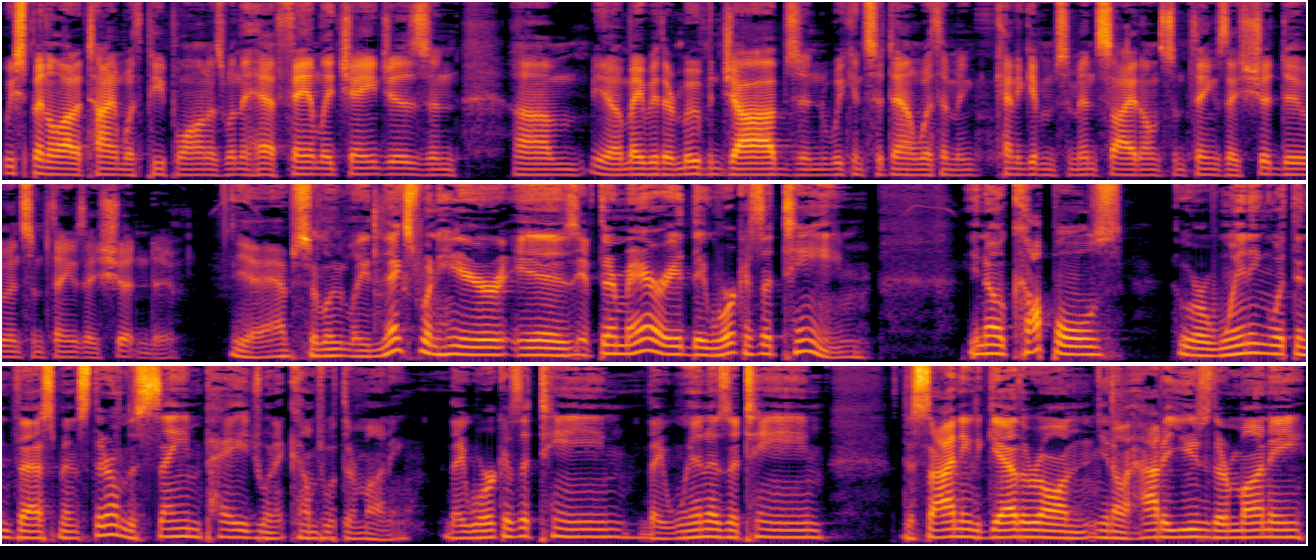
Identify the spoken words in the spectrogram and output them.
we spend a lot of time with people on is when they have family changes and um, you know maybe they're moving jobs and we can sit down with them and kind of give them some insight on some things they should do and some things they shouldn't do. Yeah, absolutely. Next one here is if they're married, they work as a team. You know, couples who are winning with investments, they're on the same page when it comes with their money. They work as a team. They win as a team, deciding together on, you know, how to use their money,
